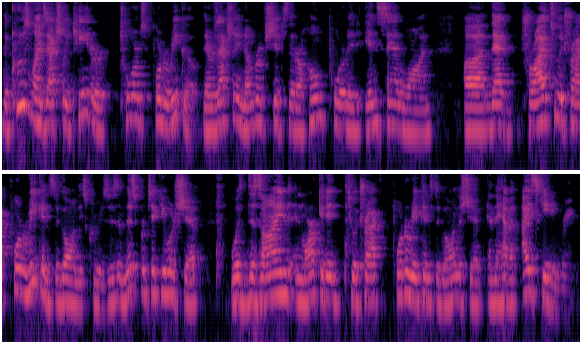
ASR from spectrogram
the cruise lines actually cater towards Puerto Rico. There's actually a number of ships that are home ported in San Juan uh, that try to attract Puerto Ricans to go on these cruises. And this particular ship was designed and marketed to attract Puerto Ricans to go on the ship, and they have an ice skating rink.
